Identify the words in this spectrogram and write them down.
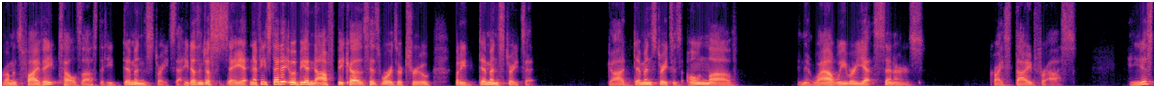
Romans 5 8 tells us that he demonstrates that. He doesn't just say it. And if he said it, it would be enough because his words are true, but he demonstrates it. God demonstrates his own love in that while we were yet sinners, Christ died for us. And he just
